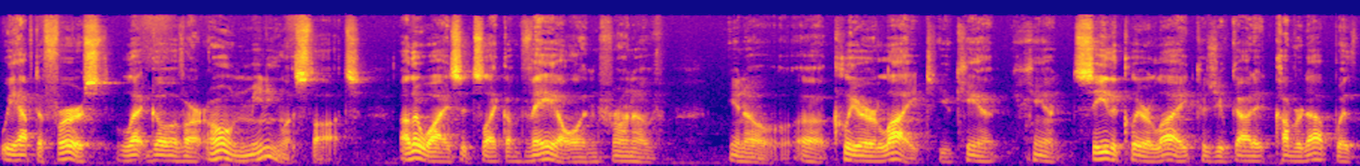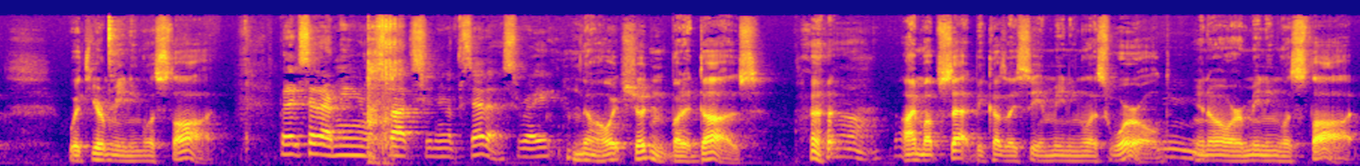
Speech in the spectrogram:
we have to first let go of our own meaningless thoughts. Otherwise, it's like a veil in front of, you know, a clear light. You can't you can't see the clear light because you've got it covered up with with your meaningless thought. But it said our meaningless thoughts shouldn't upset us, right? No, it shouldn't, but it does oh. I'm upset because I see a meaningless world, mm. you know, or a meaningless thought.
